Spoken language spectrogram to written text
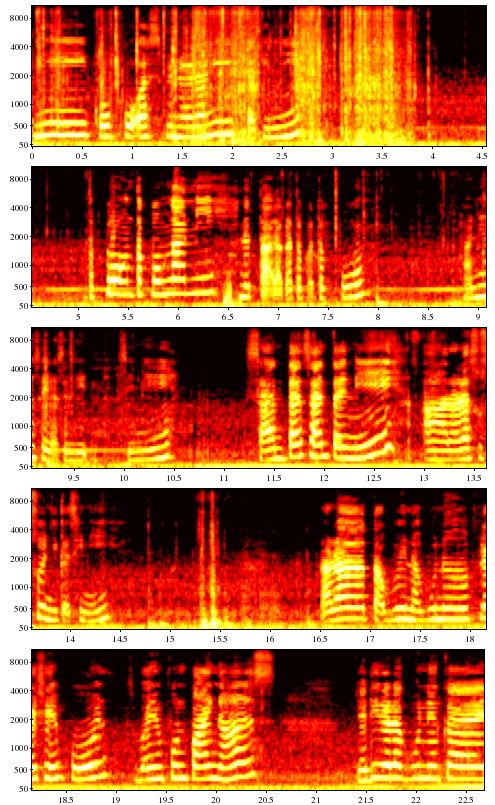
Ni kopok aspenara ni kat sini. Tepung-tepungan ni letaklah kat tempat tepung. Mana saya nak selit? Sini. Santan-santan ni ah Rara susun je kat sini. Rara tak boleh nak guna flash handphone sebab handphone panas. Jadi Rara gunakan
